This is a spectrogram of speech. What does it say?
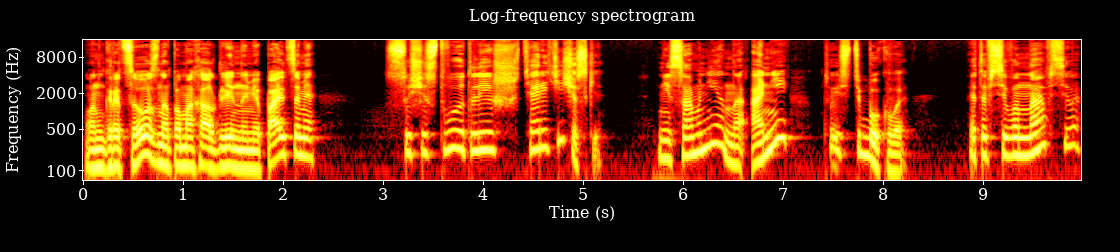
он грациозно помахал длинными пальцами, существуют лишь теоретически. Несомненно, они, то есть буквы, это всего-навсего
